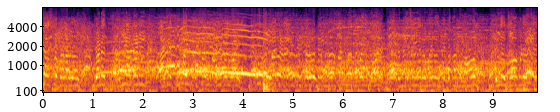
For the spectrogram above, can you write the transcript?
જસ્ટ ફેલાવ્યો હોય. જાણે અહીંયા આગળ આજે દુબઈ નવસારીમાં આવી ગયું હોય. દુબઈમાં જાણે અહીંયા રમાયો અહીંયા જોવા મળ્યો છે.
